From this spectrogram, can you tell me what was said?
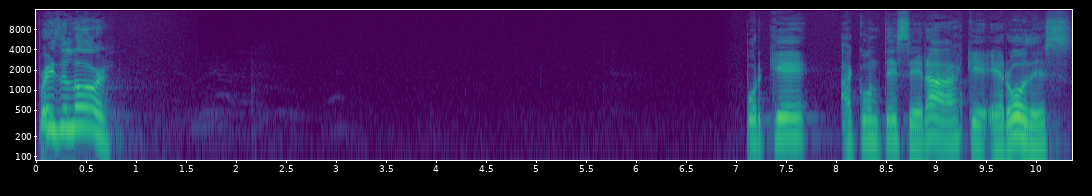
Praise the Lord. Porque acontecerá que Herodes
